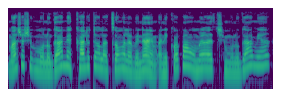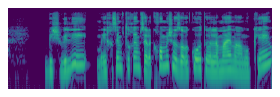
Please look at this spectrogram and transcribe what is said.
משהו שבמונוגמיה קל יותר לעצום עליו עיניים. אני כל פעם אומרת שמונוגמיה, בשבילי, יחסים פתוחים זה לקחו מישהו, זרקו אותו למים העמוקים,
